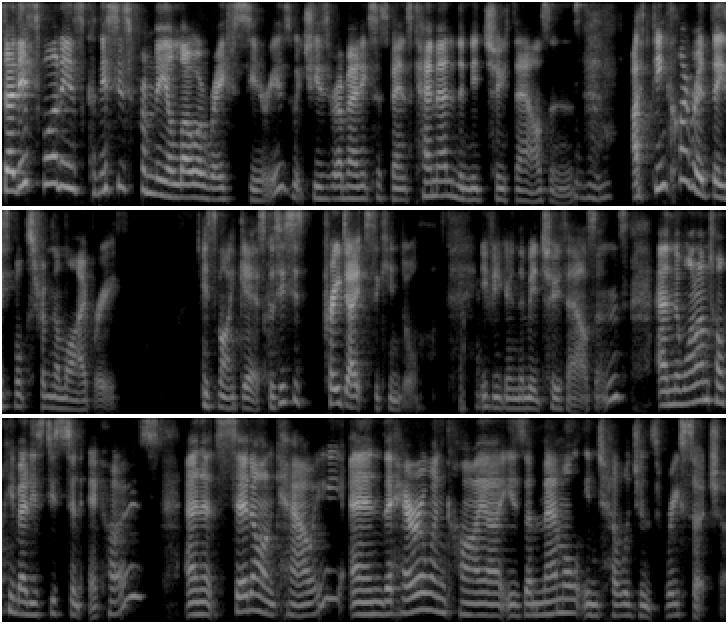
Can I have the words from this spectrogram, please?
so this one is this is from the Aloha Reef series, which is romantic suspense. Came out in the mid 2000s. Mm-hmm. I think I read these books from the library. Is my guess because this is predates the Kindle. If you're in the mid 2000s, and the one I'm talking about is Distant Echoes, and it's set on Kauai, and the heroine Kaya is a mammal intelligence researcher,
